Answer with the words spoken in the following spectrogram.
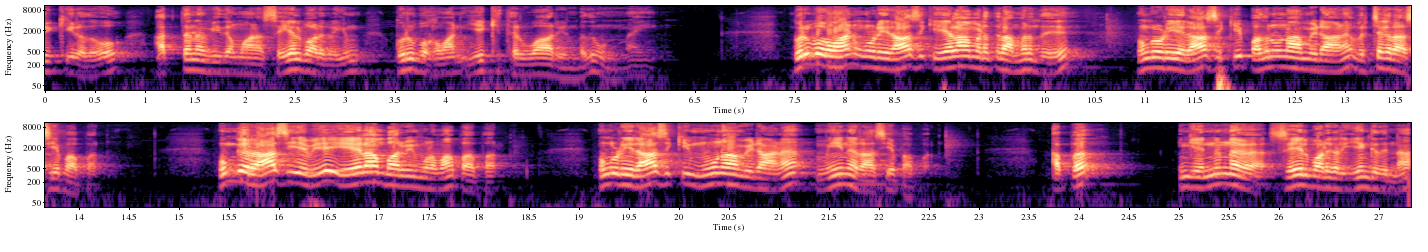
இருக்கிறதோ அத்தனை விதமான செயல்பாடுகளையும் குரு பகவான் இயக்கி தருவார் என்பது உண்மை. குரு பகவான் உங்களுடைய ராசிக்கு ஏழாம் இடத்துல அமர்ந்து உங்களுடைய ராசிக்கு பதினொன்றாம் வீடான விருச்சக ராசியை பார்ப்பார். உங்கள் ராசியவே ஏழாம் பார்வை மூலமாக பார்ப்பார். உங்களுடைய ராசிக்கு மூணாம் வீடான மீன ராசியை பார்ப்பார். அப்போ இங்கே என்னென்ன செயல்பாடுகள் இயங்குதுன்னா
